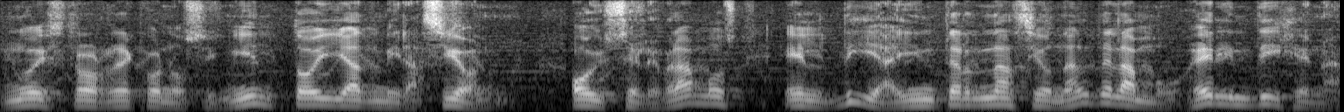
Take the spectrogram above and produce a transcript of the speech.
Nuestro reconocimiento y admiración. Hoy celebramos el Día Internacional de la Mujer Indígena.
